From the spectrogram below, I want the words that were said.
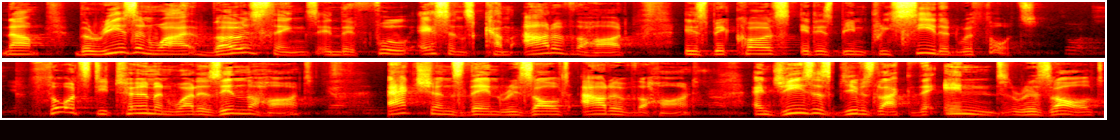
Now, the reason why those things in their full essence come out of the heart is because it has been preceded with thoughts. Thoughts determine what is in the heart, actions then result out of the heart. And Jesus gives like the end result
